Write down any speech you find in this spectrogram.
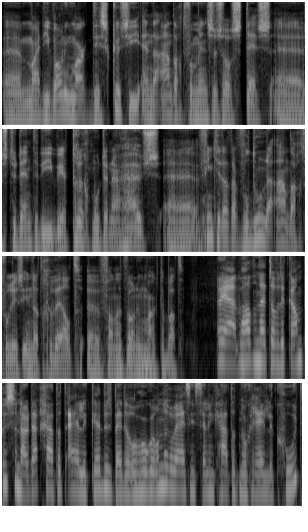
eh, maar die woningmarktdiscussie en de aandacht voor mensen zoals Tess, eh, studenten die weer terug moeten naar huis. eh, vind je dat er voldoende aandacht voor is in dat geweld van het woningmarktdebat? Oh ja, we hadden het net over de campussen. Nou, daar gaat het eigenlijk. Dus bij de hoger onderwijsinstelling gaat het nog redelijk goed.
